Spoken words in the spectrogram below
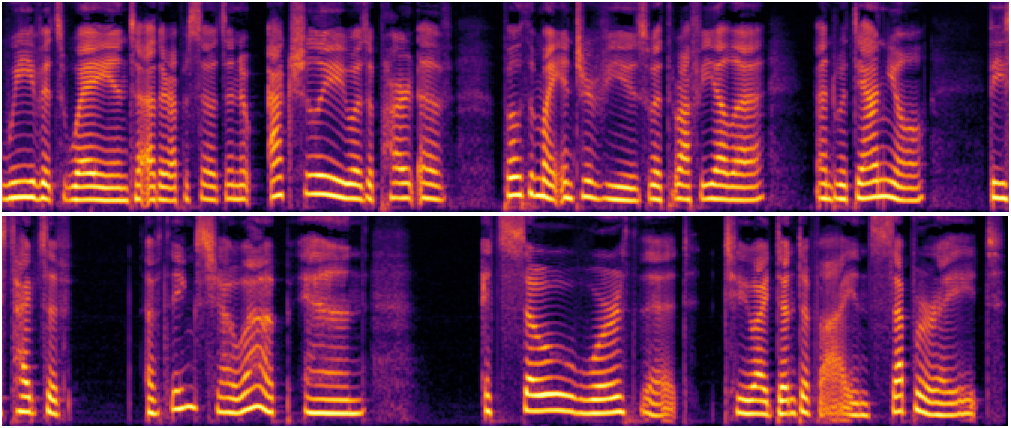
weave its way into other episodes. And it actually was a part of both of my interviews with Rafaela and with Daniel. These types of, of things show up, and it's so worth it to identify and separate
